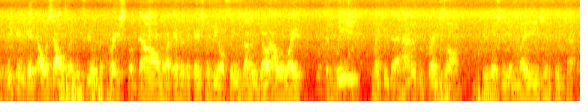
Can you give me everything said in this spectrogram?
if we can get ourselves when we feel depressed or down or whatever the case may be, or things doesn't go our way, if we make it a habit to praise God, we will see amazing things happen.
